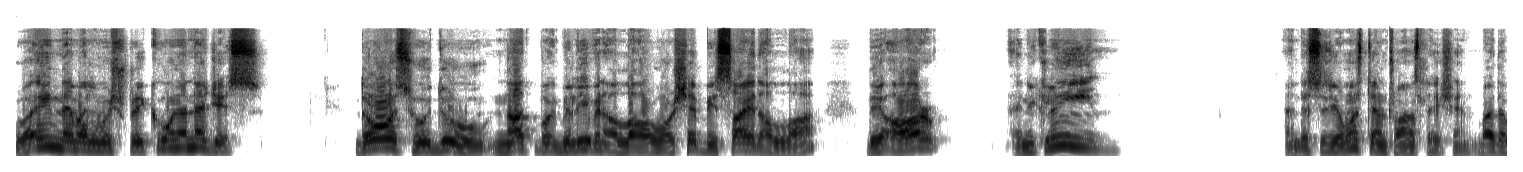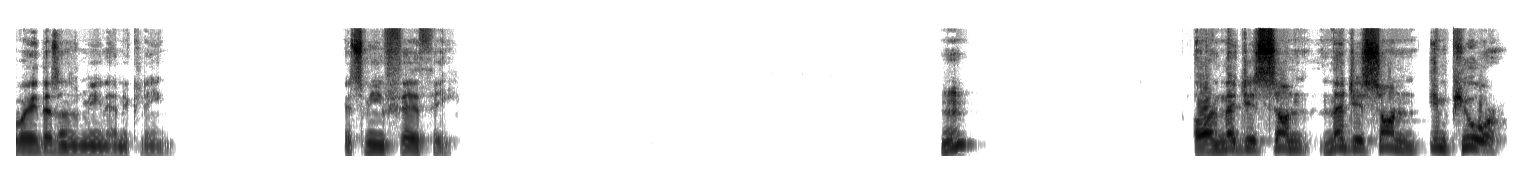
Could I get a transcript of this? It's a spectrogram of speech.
وَإِنَّمَا الْمُشْرِكُونَ نَجِسٌ those who do not believe in Allah or worship beside Allah they are any clean. And this is your Muslim translation. By the way it doesn't mean any clean. It's mean filthy. Hmm? or najisun najisun impure.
